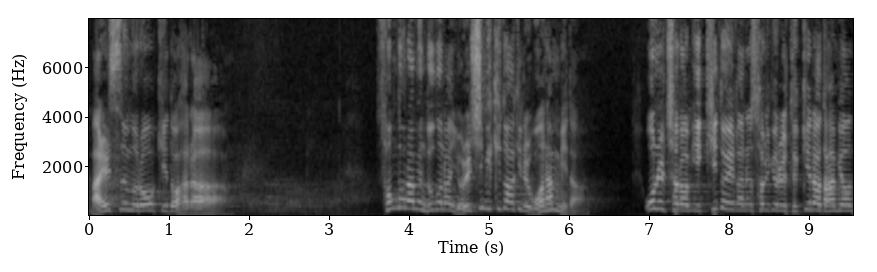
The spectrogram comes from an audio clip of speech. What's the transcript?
말씀으로 기도하라. 성도라면 누구나 열심히 기도하기를 원합니다. 오늘처럼 이 기도에 관한 설교를 듣기라도 하면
